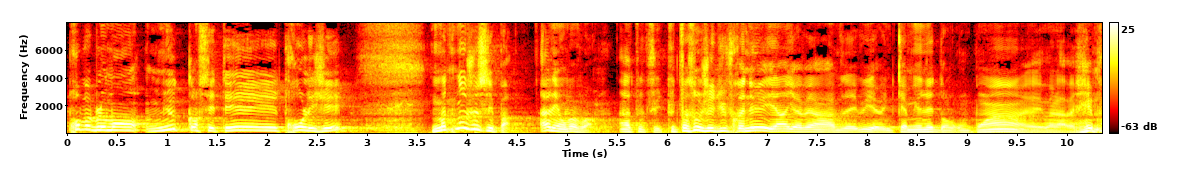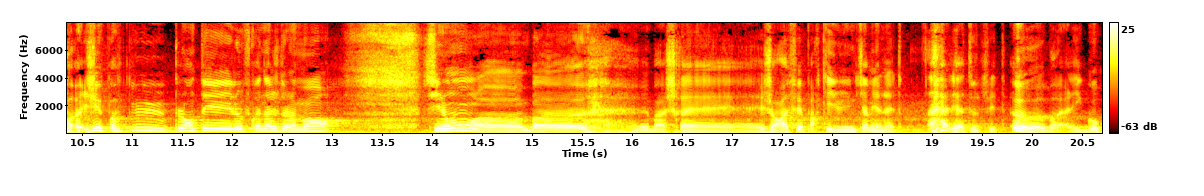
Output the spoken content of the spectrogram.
probablement mieux que quand c'était trop léger. Maintenant, je sais pas. Allez, on va voir. À tout de suite. De toute façon, j'ai dû freiner. Hein, il y avait, vous avez vu, il y avait une camionnette dans le rond-point. Et voilà, j'ai pas, pas pu planter le freinage de la mort. Sinon, euh, bah, euh, bah, je serais, j'aurais fait partie d'une camionnette. Allez, à tout de suite. Euh, bah, allez, go.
